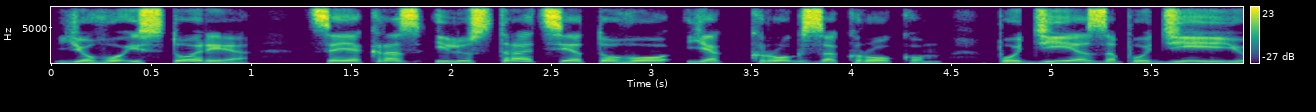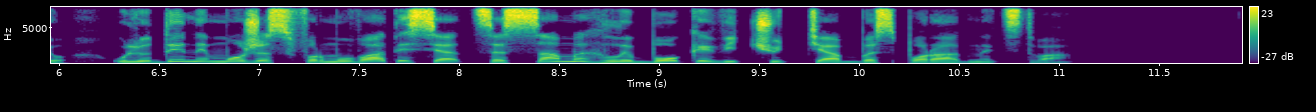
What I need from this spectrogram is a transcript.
Його історія це якраз ілюстрація того, як крок за кроком, подія за подією у людини може сформуватися це саме глибоке відчуття безпорадництва.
